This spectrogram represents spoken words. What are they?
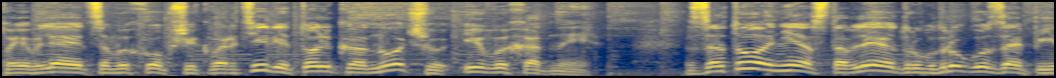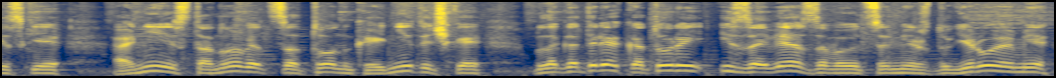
появляется в их общей квартире только ночью и выходные. Зато они оставляют друг другу записки, они становятся тонкой ниточкой, благодаря которой и завязываются между героями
